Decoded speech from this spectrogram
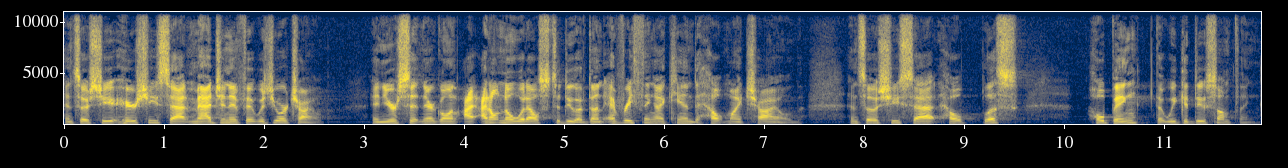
And so she, here she sat. Imagine if it was your child, and you're sitting there going, I, I don't know what else to do. I've done everything I can to help my child. And so she sat helpless, hoping that we could do something.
